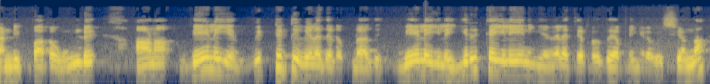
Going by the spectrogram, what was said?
கண்டிப்பாக உண்டு. ஆனால் வேலையை விட்டுட்டு வேலை தேடக்கூடாது. வேலையில் இருக்கையிலேயே நீங்கள் வேலை தேடுறது அப்படிங்கிற விஷயம்தான்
